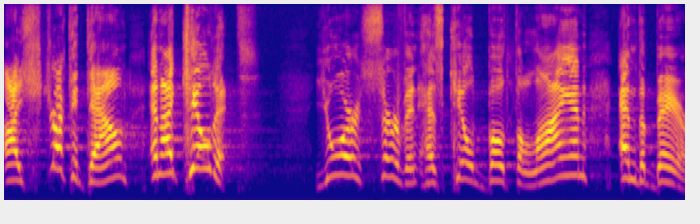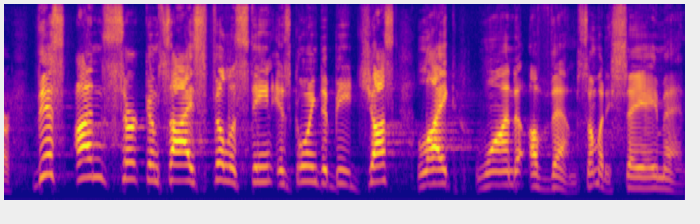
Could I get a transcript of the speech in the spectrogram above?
I struck it down, and I killed it. Your servant has killed both the lion and the bear. This uncircumcised Philistine is going to be just like one of them. Somebody say amen.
